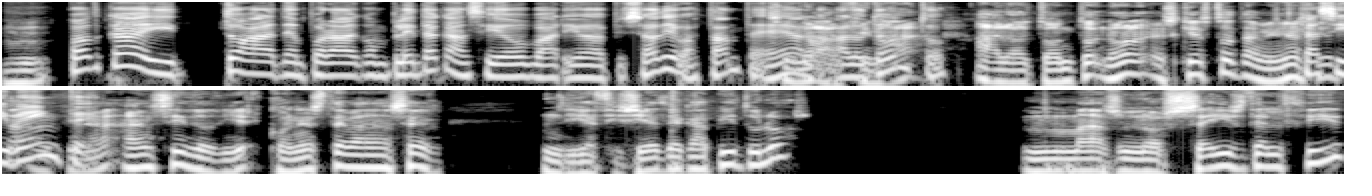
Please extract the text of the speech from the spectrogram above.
Hmm. podcast y toda la temporada completa, que han sido varios episodios, bastante, ¿eh? Sí, a, no, lo- al a lo final- tonto. A lo tonto. No, es que esto también es. Casi cierto, al 20. final Han sido, con este van a ser 17 capítulos, más los 6 del CID.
